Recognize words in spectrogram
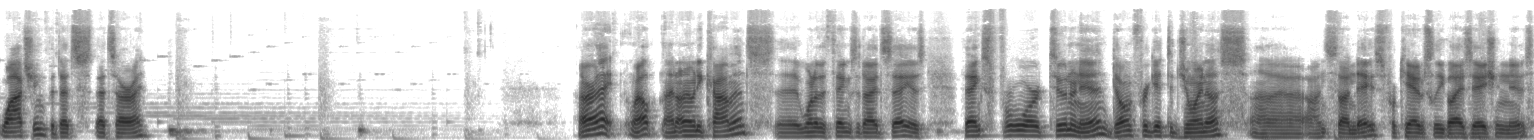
watching, but that's that's all right. All right. Well, I don't have any comments. Uh, one of the things that I'd say is thanks for tuning in. Don't forget to join us uh, on Sundays for cannabis legalization news.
